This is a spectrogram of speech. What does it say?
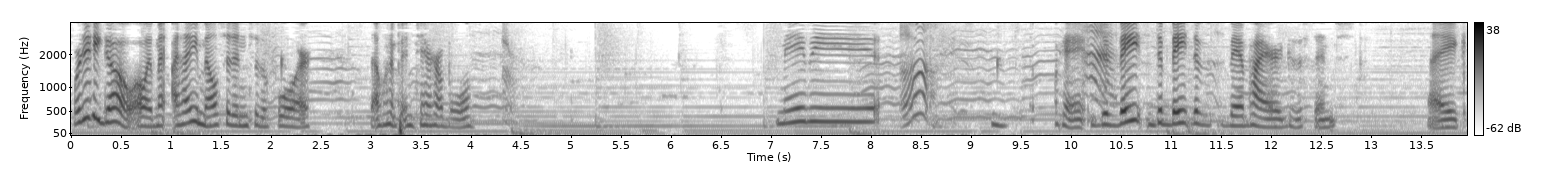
Where did he go? Oh, I, I thought he melted into the floor. That would have been terrible. Maybe. Okay, debate debate the vampire existence. Like,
